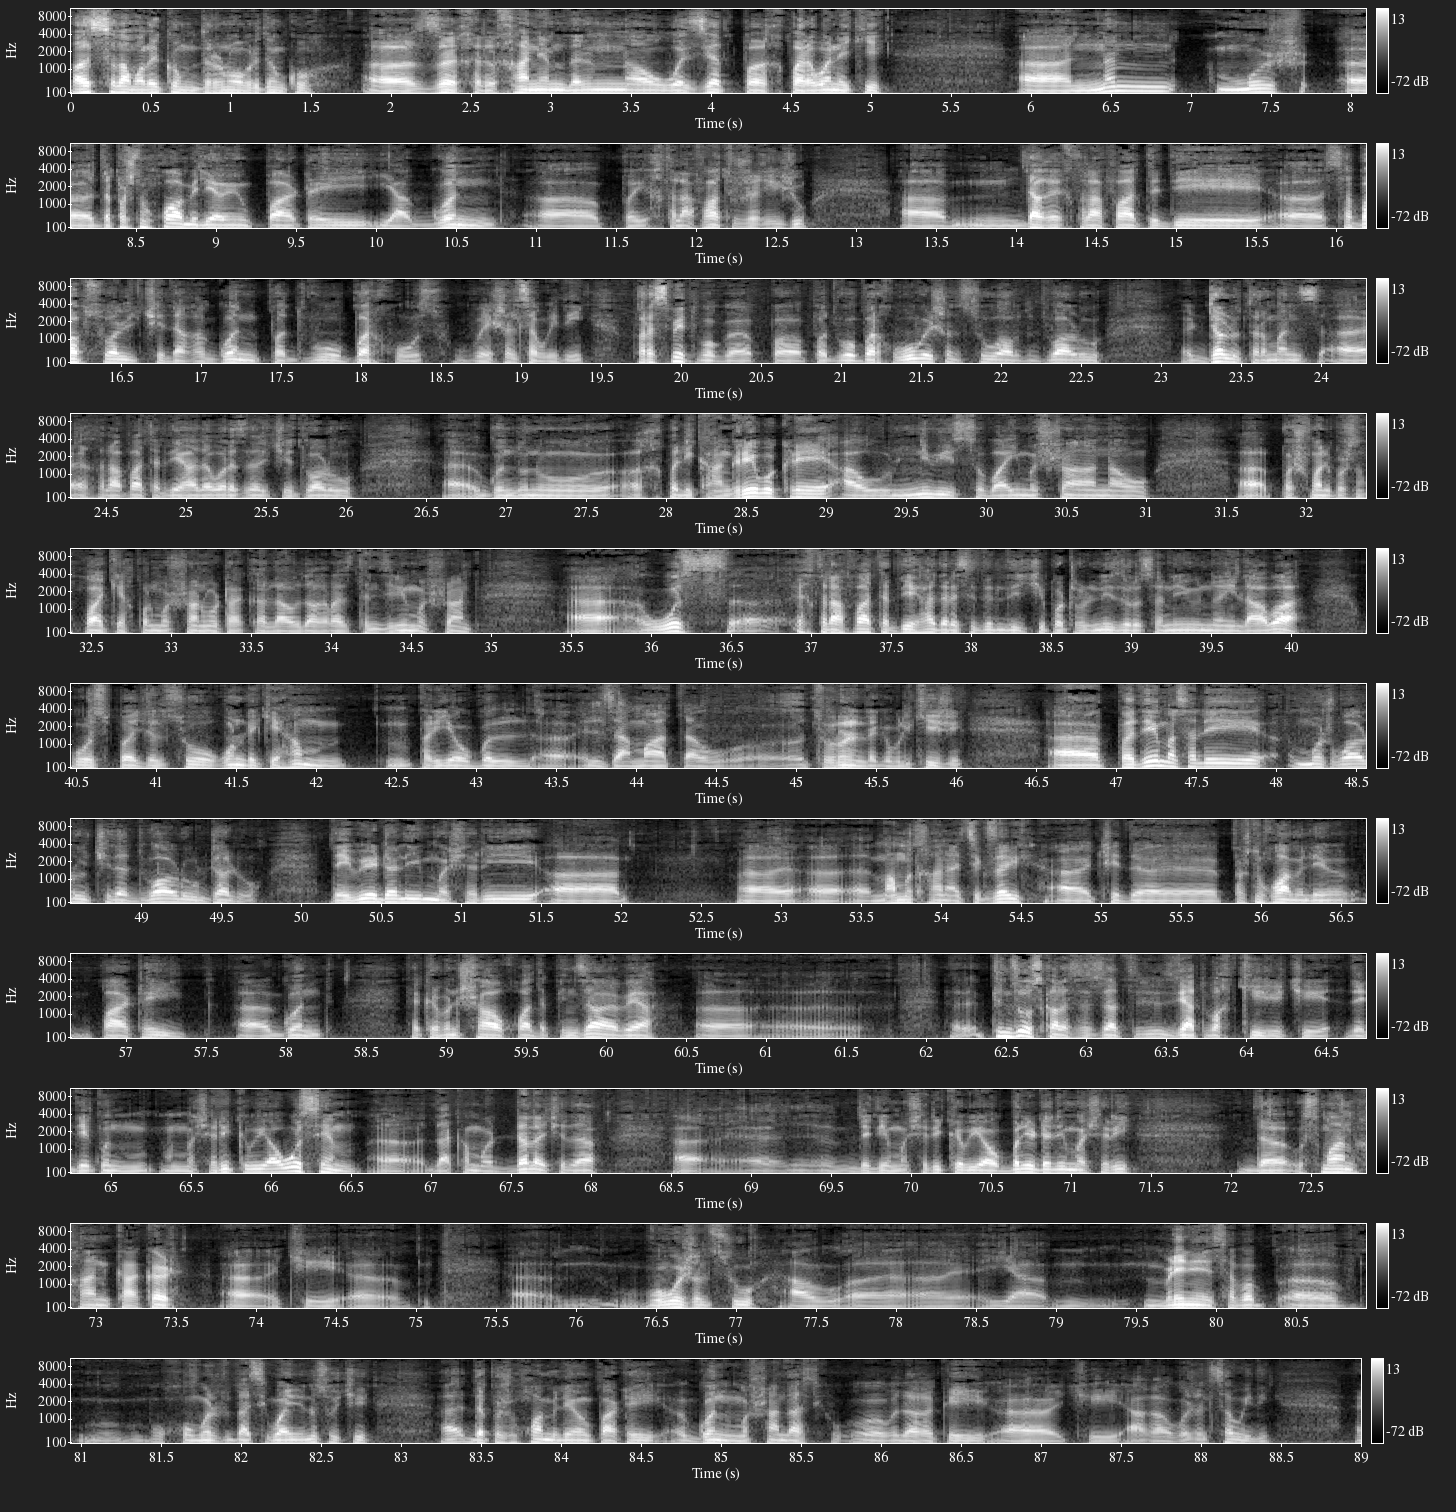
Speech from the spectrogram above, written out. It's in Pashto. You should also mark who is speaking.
Speaker 1: السلام علیکم درنو اوریدونکو زه خلیل خان يم د نن وضعیت په خبرونه کې نن موږ د پښتونخوا ملي عوامي پارټي یا ګوند په اختلافاتو ژغیږو دغه اختلافات د سبب سول چې دغه ګوند په دوو برخو ویشل شوی دی په رسمیت وګ په دوو برخو ویشل شو او د دواړو ډلو ترمنځ اختلافات تر دې حده ورسېدل چې دواړو ګوندونو خپل کانګرې وکړي او نوي صوبایي مشران او په شمالي پښتونخوا کې خپل مشران وټاکل او د غراز تنظیمي مشران اوس اختلافات تر دې حد رسیدل دي چې په ټولنیزو رسنیو نه علاوه اوس په جلسو غونډه کې هم پر یو بل الزامات او تورونه لګول کیږي په دې مسلې موږ غواړو چې د دواړو ډلو د یوې ډلې مشري محمود خان اڅکزی چې د پښتونخوا ملي پارټي ګوند تقریبا شاوخوا د 15 بیا 50 کال زیات زیات وخت کیږي چې د دې ګوند مشري کوي او اوس هم دا کوم ډله چې د د دې مشري کوي او بلې ډلې مشري د عثمان خان کاکړ چې ووژل سو او یا مړینې سبب خو موږ داسې وایو نه سو چې د پښتونخوا ملي پارټي ګوند مشران داسې دغه کوي چې هغه وژل سوی دی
